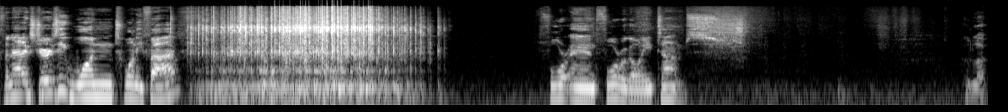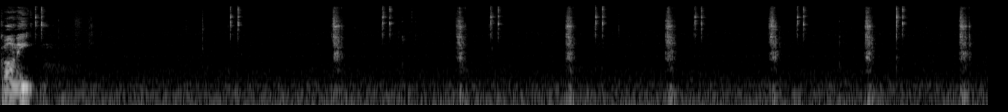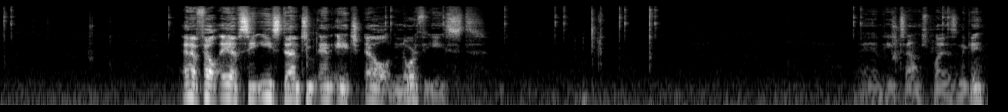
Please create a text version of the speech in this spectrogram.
Fanatics jersey, 125. Four and four, we're going eight times. Good luck on eight. NFL AFC East down to NHL Northeast. And eight times players in the game.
